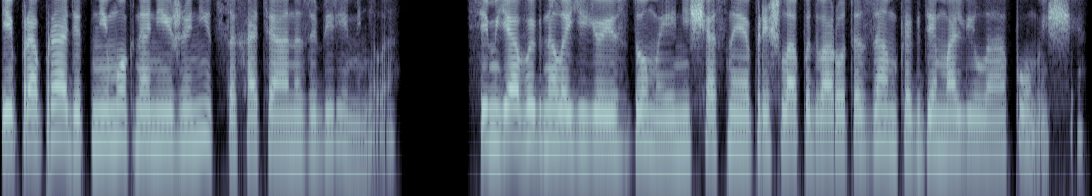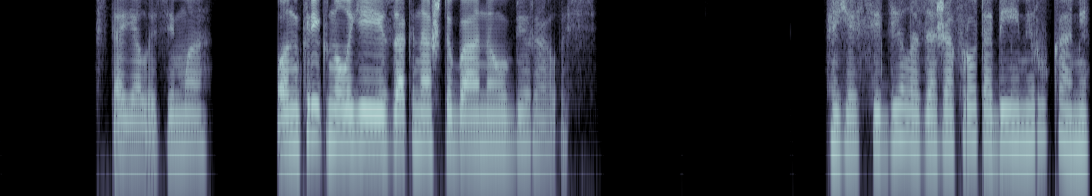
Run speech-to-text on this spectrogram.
и прапрадед не мог на ней жениться, хотя она забеременела. Семья выгнала ее из дома, и несчастная пришла под ворота замка, где молила о помощи. Стояла зима. Он крикнул ей из окна, чтобы она убиралась. Я сидела, зажав рот обеими руками.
